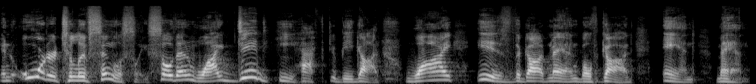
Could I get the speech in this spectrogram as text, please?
in order to live sinlessly. So then, why did he have to be God? Why is the God man both God and man?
